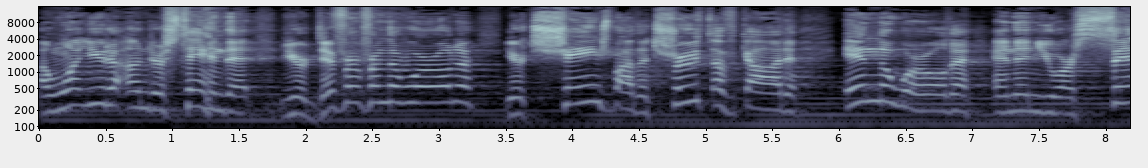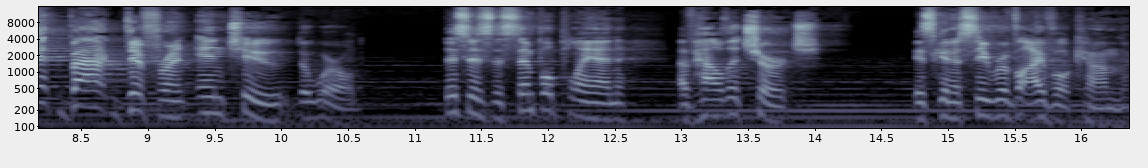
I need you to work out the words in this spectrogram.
I want you to understand that you're different from the world, you're changed by the truth of God in the world, and then you are sent back different into the world. This is the simple plan of how the church is going to see revival come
